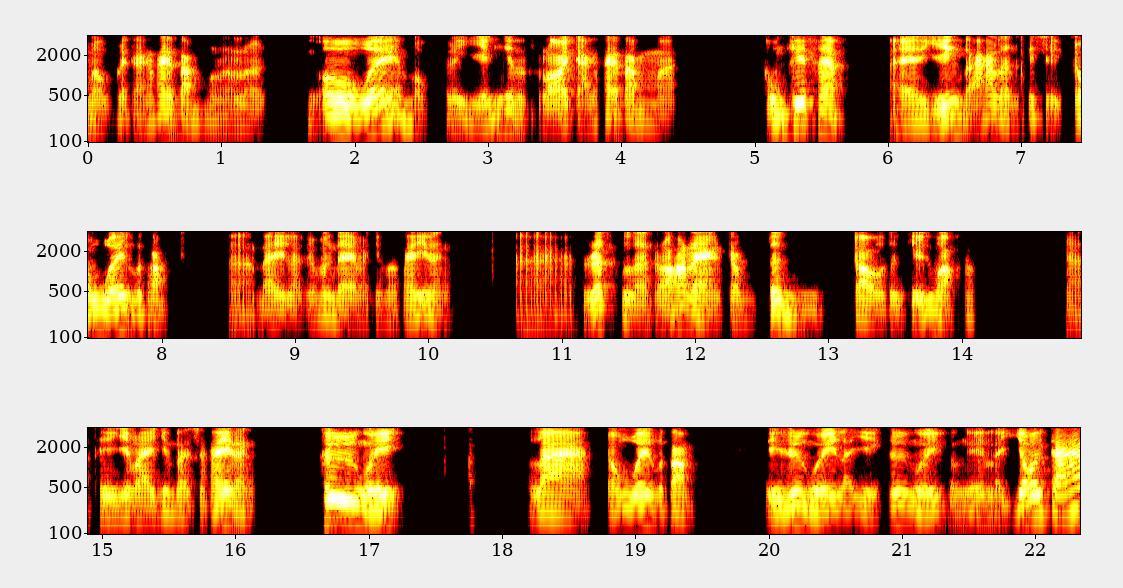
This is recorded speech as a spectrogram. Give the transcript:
một cái trạng thái tâm là ô uế một cái, những cái loại trạng thái tâm mà khủng khiếp ha à, diễn tả lên cái sự cấu quế của tâm. À, đây là cái vấn đề mà chúng ta thấy rằng à, rất là rõ ràng trong từng câu từng chữ một. À, thì như vậy chúng ta sẽ thấy rằng hư ngụy là cấu quế của tâm thì hư ngụy là gì? Hư ngụy có nghĩa là dối trá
